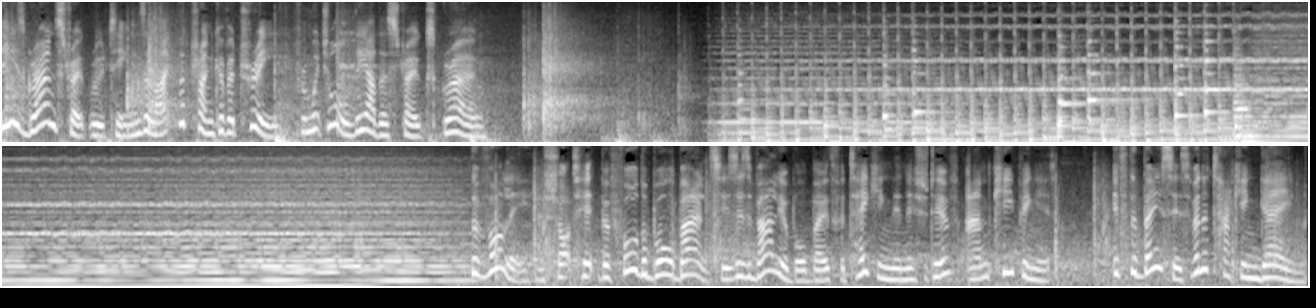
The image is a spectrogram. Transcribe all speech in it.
These ground stroke routines are like the trunk of a tree from which all the other strokes grow. Volley, a shot hit before the ball bounces, is valuable both for taking the initiative and keeping it. It's the basis of an attacking game,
